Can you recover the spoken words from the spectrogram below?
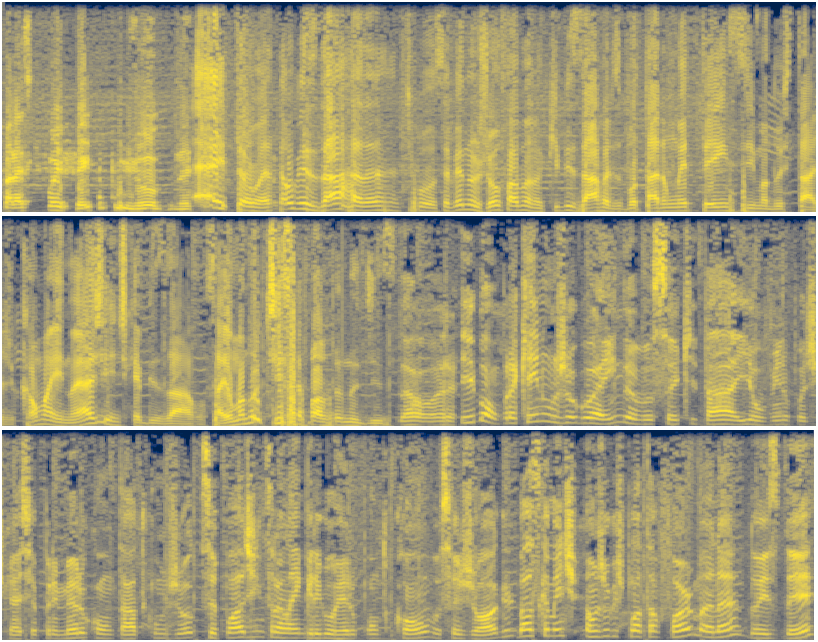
parece que foi feita pro jogo, né? É, então, é tão bizarra, né? Tipo, você vê no jogo e fala, mano, que bizarro, eles botaram um ET em cima do estádio. Calma aí, não é a gente que é bizarro. Saiu uma notícia falando disso. Da hora. E bom, para quem não jogou ainda, você que tá aí ouvindo o podcast, é o primeiro contato com o jogo, você pode entrar lá em grigorreiro.com, você joga. Basicamente é um jogo de plataforma, né? 2D,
